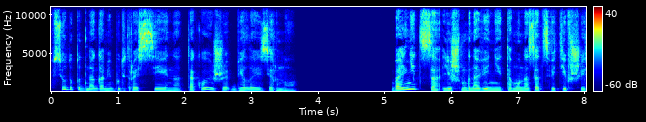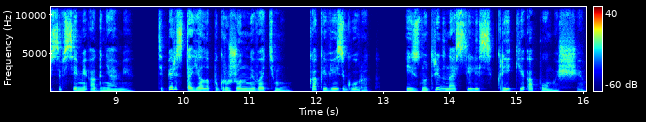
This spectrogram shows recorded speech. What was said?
всюду под ногами будет рассеяно такое же белое зерно. Больница, лишь мгновение тому назад светившаяся всеми огнями, теперь стояла погруженной во тьму, как и весь город, и изнутри доносились крики о помощи.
